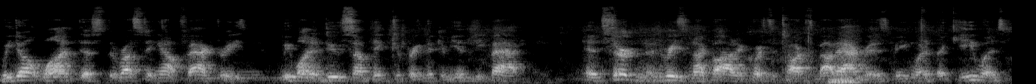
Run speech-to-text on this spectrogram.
We don't want this the rusting out factories. We want to do something to bring the community back. And certain, and the reason I bought it, of course, it talks about Akron as being one of the key ones,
